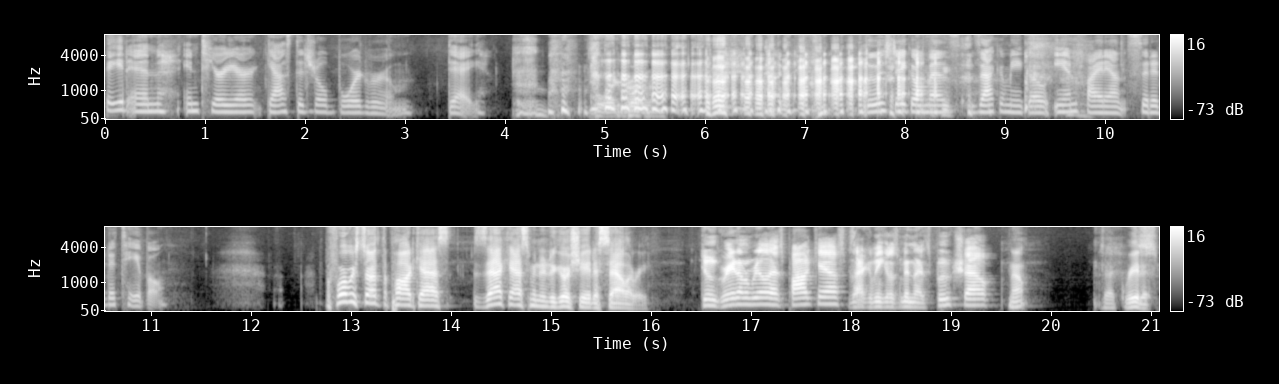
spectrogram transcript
Fade in interior gas digital boardroom day. Luis J. Gomez, Zac Amico, Ian Fidance sit at a table. Before we start the podcast, Zac asked me to negotiate a salary. Doing great on the Real Ass Podcast. Zac Amico's Midnight Spook Show. No. Zac, read it.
